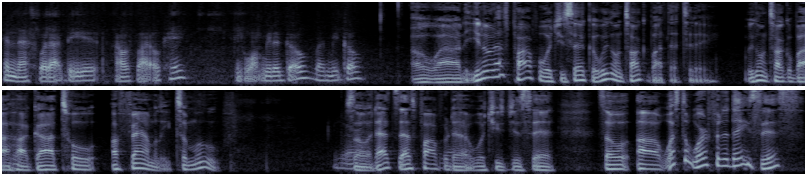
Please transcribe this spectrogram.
And that's what I did. I was like, okay, you want me to go? Let me go. Oh, wow. You know, that's powerful what you said because we're going to talk about that today. We're going to talk about how God told a family to move. Yeah. So that's that's powerful to what you just said. So uh what's the word for the day, sis?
